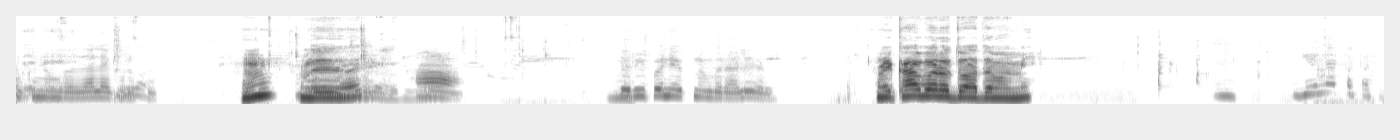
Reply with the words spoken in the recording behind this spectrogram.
एक नंबर. झालं. हा. तरी पण एक नंबर आले खा बरं तू आता मम्मी. घे ना चपाती.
